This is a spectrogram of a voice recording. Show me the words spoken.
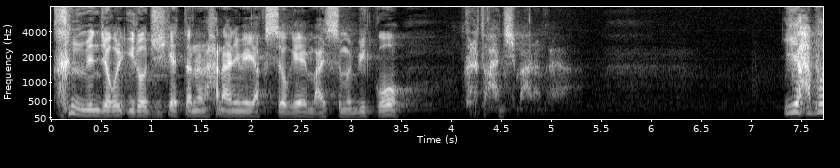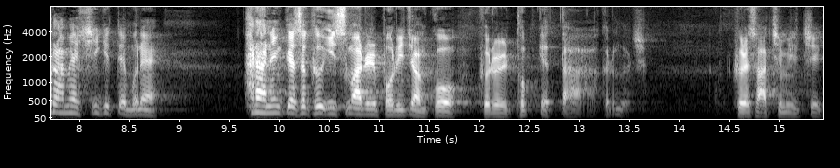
큰 민족을 이루어 주시겠다는 하나님의 약속의 말씀을 믿고 그래도 안심하는 거야. 이 아브라함의 시기 때문에 하나님께서 그 이스마엘을 버리지 않고 그를 돕겠다 그런 거죠. 그래서 아침 일찍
